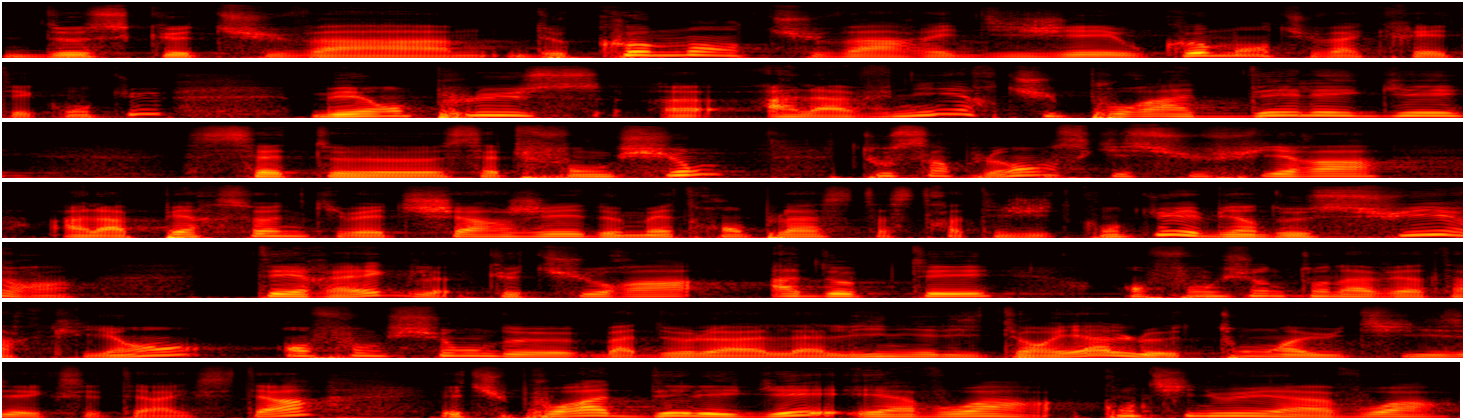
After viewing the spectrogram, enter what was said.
de ce que tu vas, de comment tu vas rédiger ou comment tu vas créer tes contenus, mais en plus, euh, à l'avenir, tu pourras déléguer cette, euh, fonction, tout simplement parce qu'il suffira à la personne qui va être chargée de mettre en place ta stratégie de contenu et eh bien de suivre tes règles que tu auras adoptées en fonction de ton avatar client, en fonction de, bah, de la, ligne éditoriale, le ton à utiliser, etc., etc. Et tu pourras déléguer et avoir, continuer à avoir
